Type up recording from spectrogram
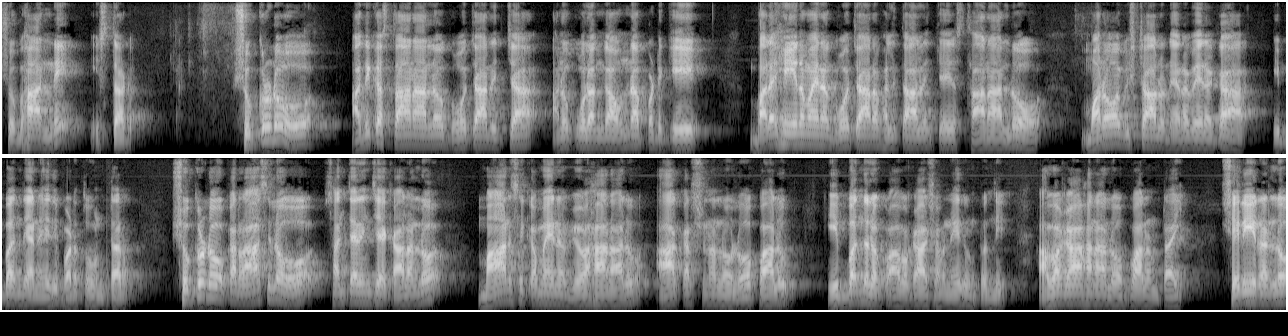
శుభాన్ని ఇస్తాడు. శుక్రుడు అధిక స్థానాల్లో గోచారిత్య అనుకూలంగా ఉన్నప్పటికీ బలహీనమైన గోచార ఫలితాలనిచ్చే స్థానాల్లో మనోవిష్టాలు నెరవేరక ఇబ్బంది అనేది పడుతూ ఉంటారు. శుక్రుడు ఒక రాశిలో సంచరించే కాలంలో మానసికమైన వ్యవహారాలు ఆకర్షణలో లోపాలు ఇబ్బందులకు అవకాశం అనేది ఉంటుంది. అవగాహన లోపాలుంటాయి. శరీరంలో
